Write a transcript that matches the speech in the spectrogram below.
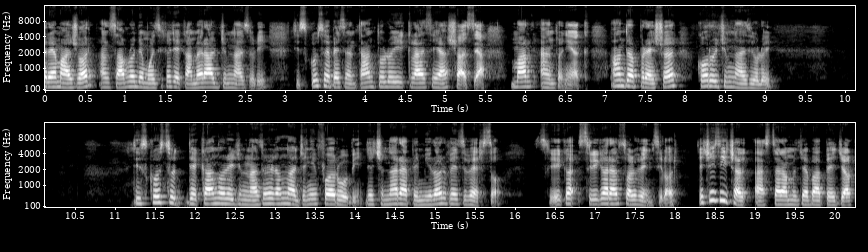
Re major, ansamblu de muzică de cameră al gimnaziului. Discurs reprezentantului clasei a șasea, Mark Antoniak. Under Pressure, corul gimnaziului. Discursul decanului gimnaziului, doamna Jennifer Ruby. Decenarea premiilor, vezi verso. Striga, strigarea absolvenților. De ce zici asta? L-am întrebat pe Jack.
